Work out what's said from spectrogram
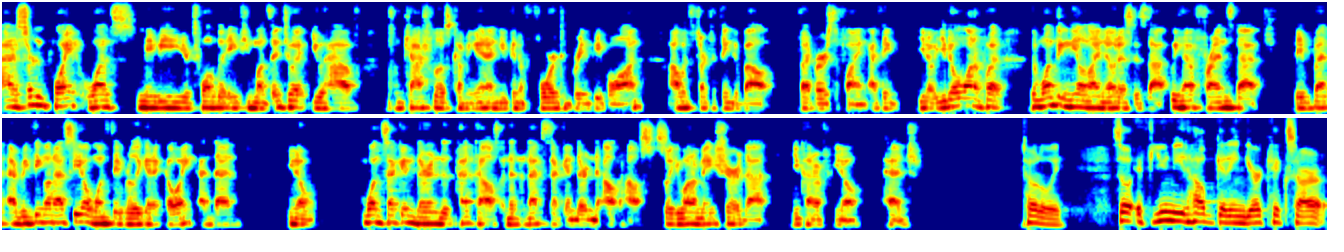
at a certain point, once maybe you're 12 to 18 months into it, you have some cash flows coming in and you can afford to bring people on. I would start to think about diversifying. I think, you know, you don't want to put the one thing Neil and I notice is that we have friends that they bet everything on SEO once they really get it going. And then, you know, one second they're in the penthouse and then the next second they're in the outhouse. So you want to make sure that you kind of, you know, hedge. Totally. So if you need help getting your Kickstart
